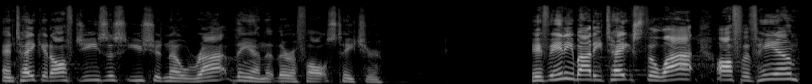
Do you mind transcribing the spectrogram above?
and take it off Jesus, you should know right then that they're a false teacher. If anybody takes the light off of him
